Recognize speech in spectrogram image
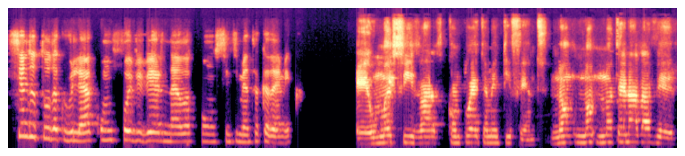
Sendo tudo a Covilhã, como foi viver nela com um sentimento académico? É uma cidade completamente diferente. Não, não, não tem nada a ver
